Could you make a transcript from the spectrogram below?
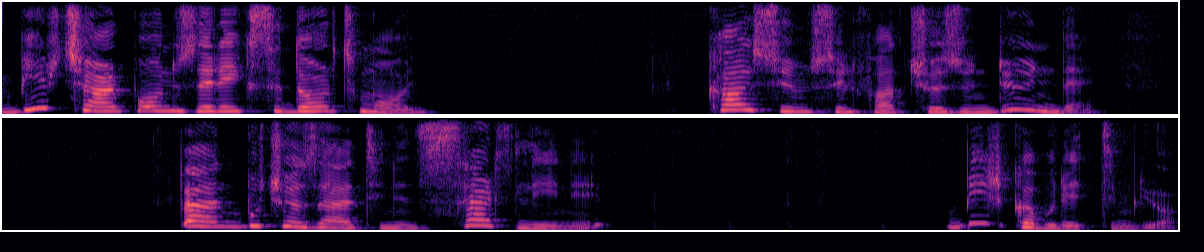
1 çarpı 10 üzeri eksi 4 mol kalsiyum sülfat çözündüğünde ben bu çözeltinin sertliğini 1 kabul ettim diyor.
